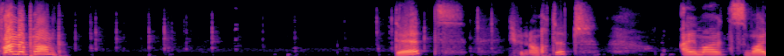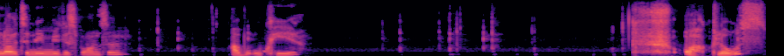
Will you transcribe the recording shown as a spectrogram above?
Thunder Pump! Dead. Ich bin auch dead. Einmal zwei Leute neben mir gespawnt sind. Aber okay. Oh, close.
